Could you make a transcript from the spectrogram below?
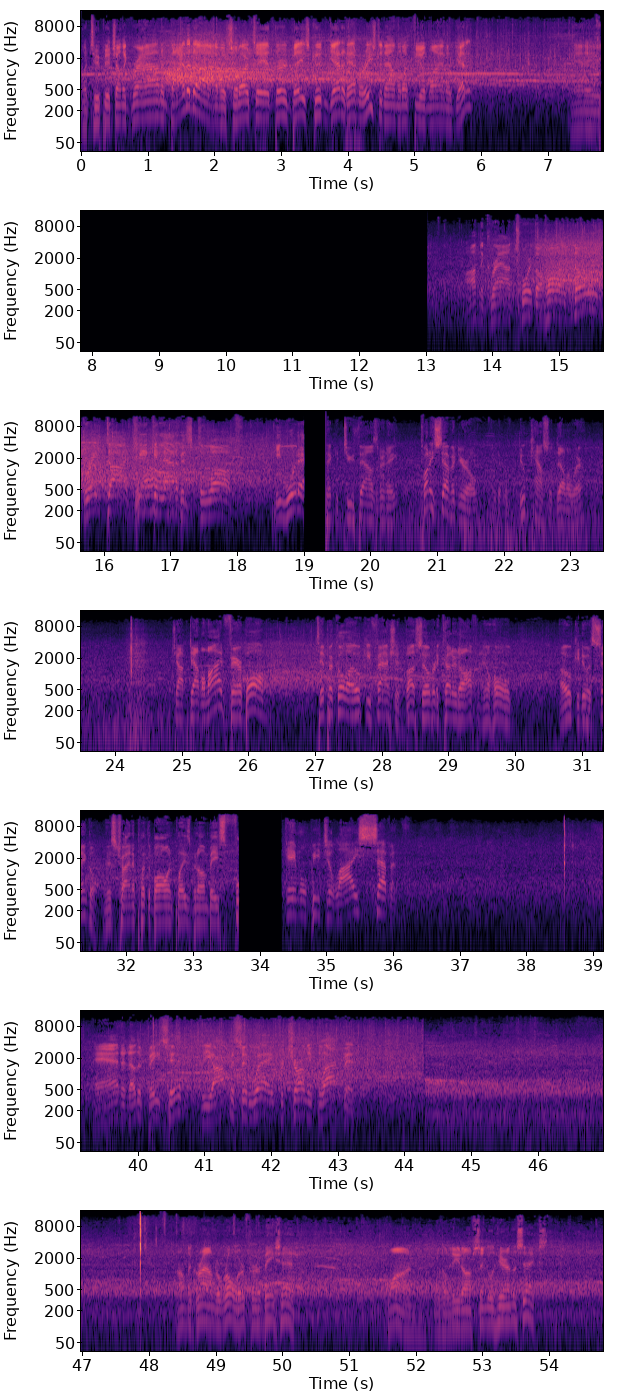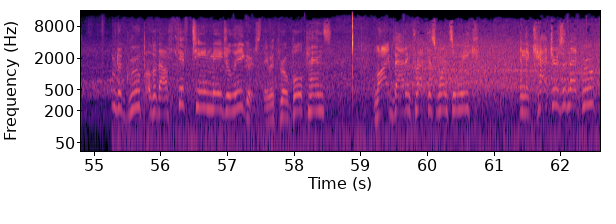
One two pitch on the ground and by the dive. Solarte at third base couldn't get it. Amarista down the left field line will get it. And a on the ground toward the hole. Nolan, great dive, can't get it out of his glove. He would have. Pick in 2008. 27 year old, native of Newcastle, Delaware. Chopped down the line, fair ball. Typical Aoki fashion. Busts over to cut it off, and he'll hold Aoki to a single. Just trying to put the ball in play. He's been on base. Four. Game will be July 7th. And another base hit the opposite way for Charlie Blackmon. On the ground, a roller for a base hit. Juan with a leadoff single here in the sixth. A group of about 15 major leaguers. They would throw bullpens, live batting practice once a week, and the catchers in that group,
